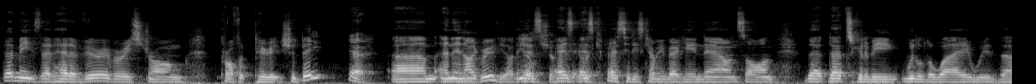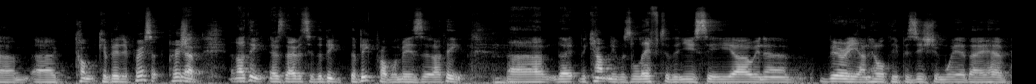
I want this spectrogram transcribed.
that means they've had a very very strong profit period. Should be. Yeah. Um, and then I agree with you. I think Yeah, as, sure. as, as capacity is coming back in now and so on, that that's going to be whittled away with um, uh, com- competitive pressure. pressure. Yeah. And I think, as David said, the big the big problem is that I think Mm-hmm. um, the, the company was left to the new CEO in a very unhealthy position where they have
